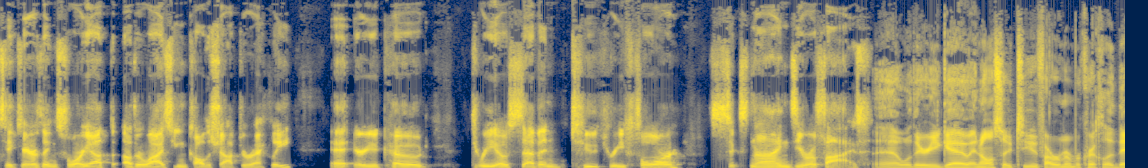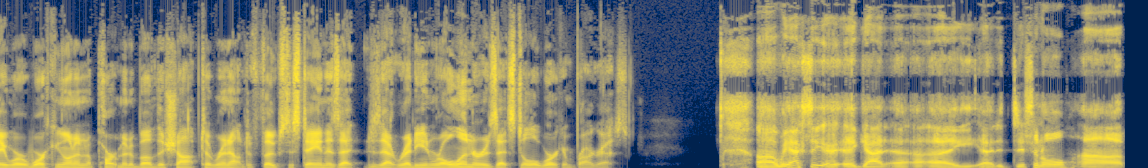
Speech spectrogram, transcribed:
take care of things for you. Otherwise, you can call the shop directly at area code 307 234 6905. Uh, well, there you go. And also, too, if I remember correctly, they were working on an apartment above the shop to rent out to folks to stay in. Is that is that ready and rolling, or is that still a work in progress? Uh, we actually uh, uh, got a, a, an additional uh,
